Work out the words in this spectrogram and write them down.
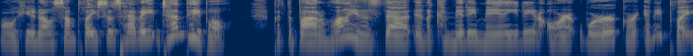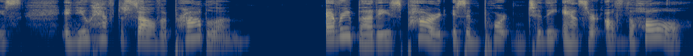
Oh, you know, some places have eight and ten people. But the bottom line is that in a committee meeting or at work or any place, and you have to solve a problem, everybody's part is important to the answer of the whole.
